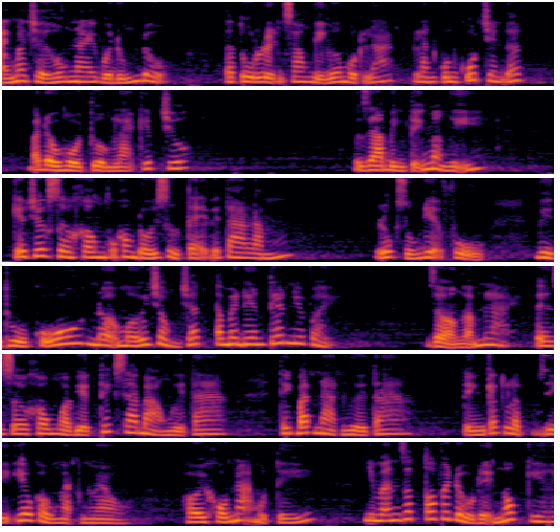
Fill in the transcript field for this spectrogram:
Ánh mặt trời hôm nay vừa đúng độ, ta tu luyện xong nghỉ ngơi một lát, lăn cun cút trên đất, bắt đầu hồi tưởng lại kiếp trước. Thực ra bình tĩnh mà nghĩ, kiếp trước sơ không cũng không đối xử tệ với ta lắm. Lúc xuống địa phủ, vì thù cũ, nợ mới chồng chất ta mới điên tiết như vậy. Giờ ngẫm lại, tên sơ không ngoài việc thích sai bảo người ta, thích bắt nạt người ta, tính cách lập dị yêu cầu ngặt nghèo, hơi khốn nạn một tí, nhưng vẫn rất tốt với đồ đệ ngốc kia.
